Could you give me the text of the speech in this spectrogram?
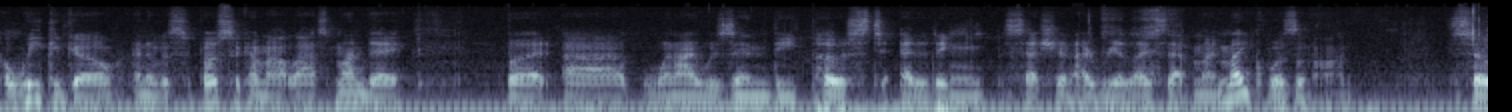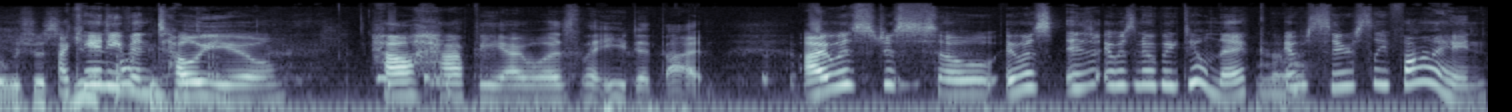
a week ago, and it was supposed to come out last Monday. But uh, when I was in the post editing session, I realized that my mic wasn't on. So it was just. I can't even tell you how happy I was that you did that. I was just so it was it, it was no big deal, Nick. No. It was seriously fine.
